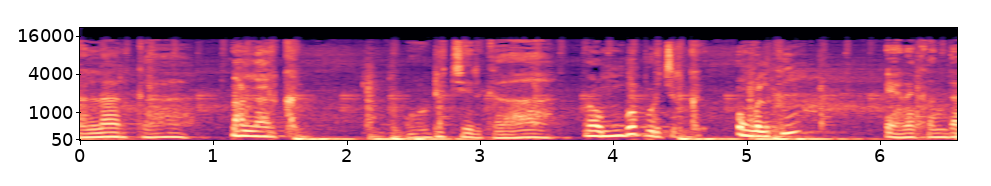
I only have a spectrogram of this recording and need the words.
நல்லா இருக்கா நல்லா இருக்கு பிடிச்சிருக்கா? ரொம்ப பிடிச்சிருக்கு. உங்களுக்கு? எனக்கு அந்த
